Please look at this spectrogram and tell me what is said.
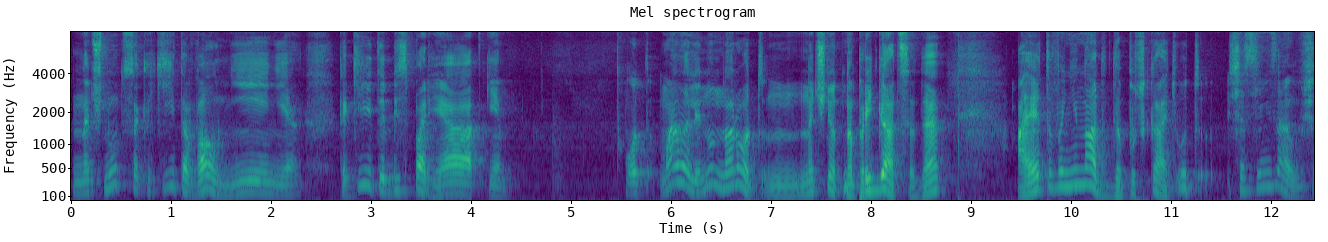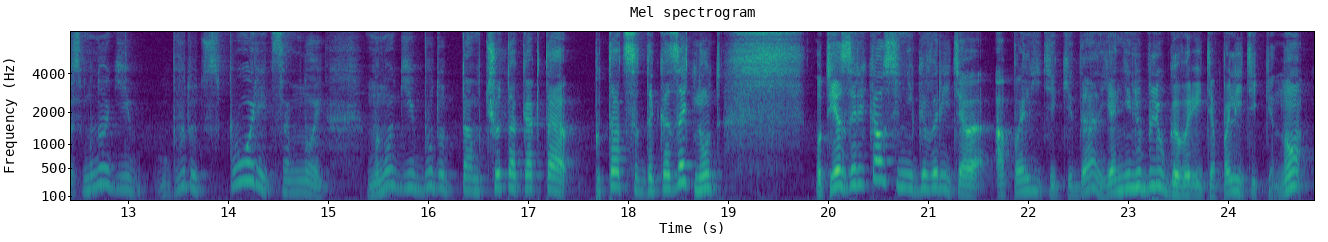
начнутся какие-то волнения, какие-то беспорядки. Вот мало ли, ну народ начнет напрягаться, да? А этого не надо допускать. Вот сейчас, я не знаю, сейчас многие будут спорить со мной, многие будут там что-то как-то пытаться доказать, но вот, вот я зарекался не говорить о, о политике, да, я не люблю говорить о политике, но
